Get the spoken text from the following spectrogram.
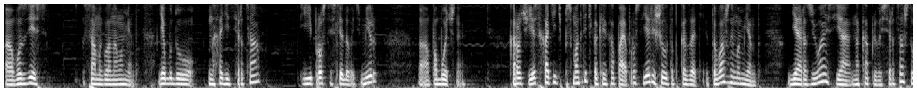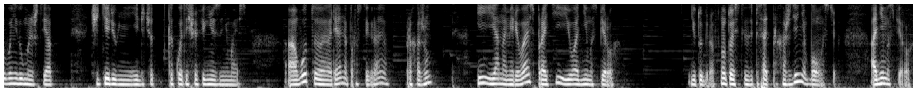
А, вот здесь самый главный момент. Я буду находить сердца и просто исследовать мир а, побочный. Короче, если хотите посмотреть, как я копаю, просто я решил это показать. Это важный момент. Я развиваюсь, я накапливаю сердца, чтобы вы не думали, что я читерю или какой-то еще фигней занимаюсь. А вот э, реально просто играю, прохожу. И я намереваюсь пройти ее одним из первых ютуберов. Ну, то есть записать прохождение полностью одним из первых.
